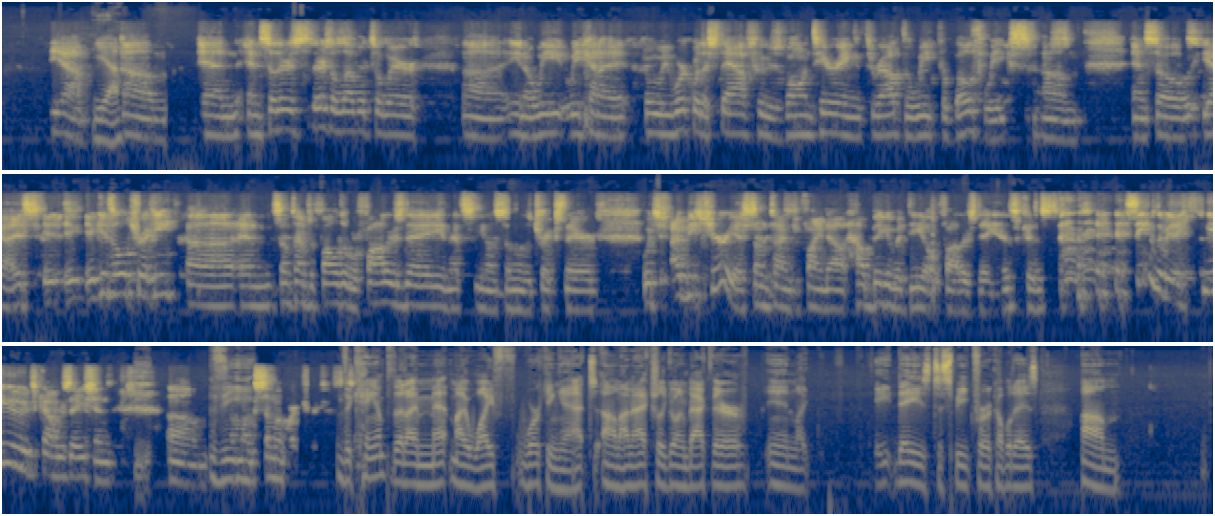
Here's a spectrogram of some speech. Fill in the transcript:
Yeah, yeah, um, and and so there's there's a level to where uh, you know, we we kind of we work with a staff who's volunteering throughout the week for both weeks, um, and so yeah, it's it, it, gets a little tricky, uh, and sometimes it falls over Father's Day, and that's you know some of the tricks there, which I'd be curious sometimes to find out how big of a deal Father's Day is because it seems to be a huge conversation um, the, among some of our churches. The camp that I met my wife working at, um, I'm actually going back there in like eight days to speak for a couple days. Um,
